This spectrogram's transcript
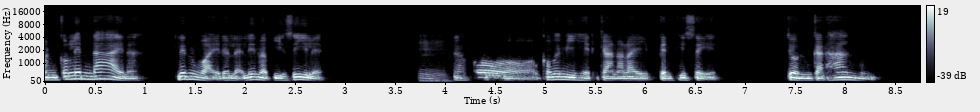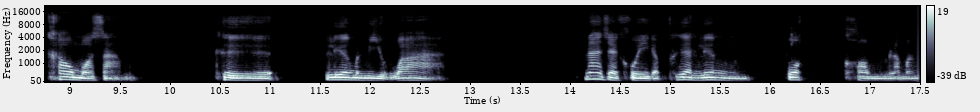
มันก็เล่นได้นะ เล่นไหวด้วยแหละ เล่นแบบ easy เลยอืมแล้วก็ก็ไม่มีเหตุการณ์อะไรเป็นพิเศษ จนกระทั่งเข้ามสามคือเรื่องมันมีอยู่ว่า น่าจะคุยกับเพื่อนเรื่องพวก คอมละมั้ง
